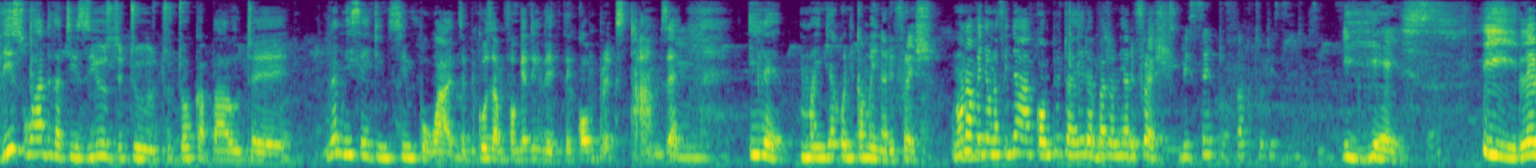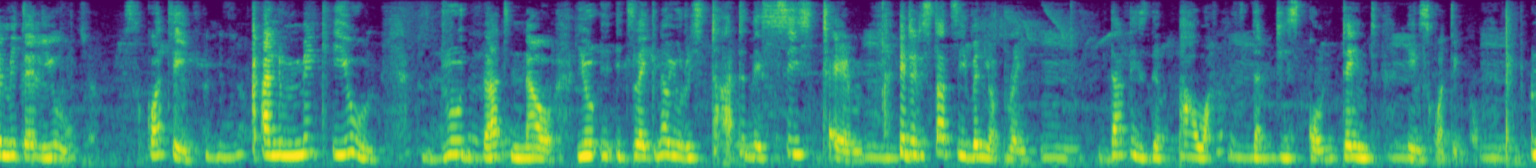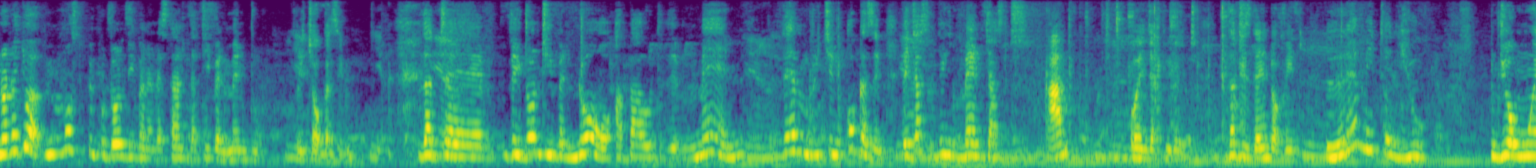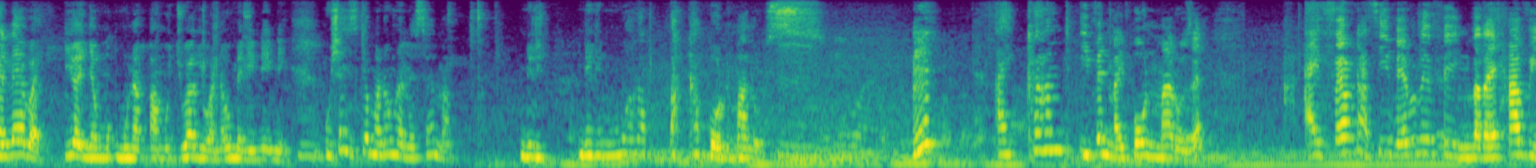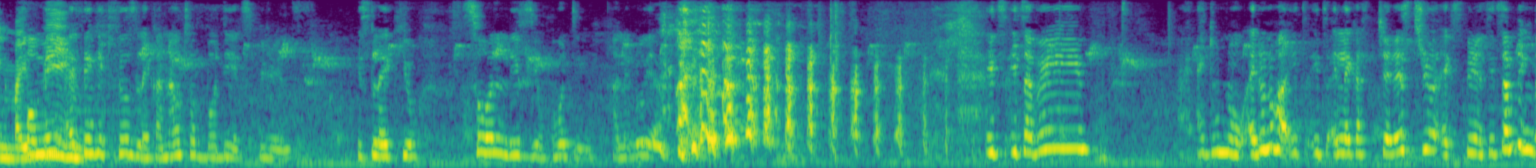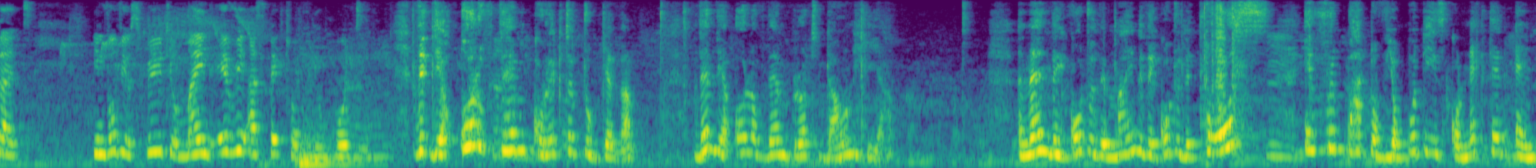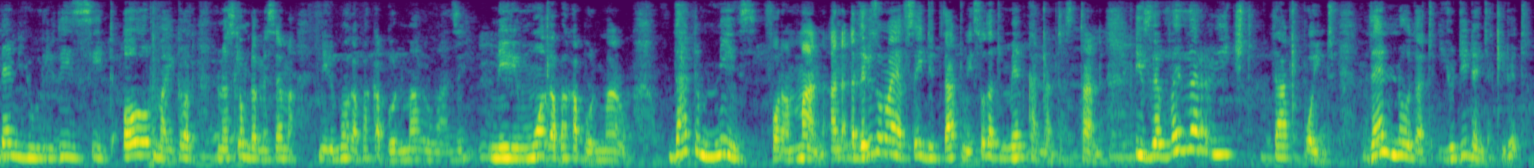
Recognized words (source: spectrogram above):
This word that is used to to talk about. Uh, let me say it in simple words because I'm forgetting the, the complex terms. Eh? Mm. ile mind yako ni kama ina refresh unaona venye unafinya kompyuta ile button ya refresh Reset to factory settings. yes hey, let me tell you squirting can make you do that now. You it's like now you restart the system. Mm. It restarts even your brain. Mm. That is the power mm. that is contained in squirting na unajua most people don't even understand that even men do reach orgasm. Yeah. that Yeah. uh, they don't even know about the men Yeah. them reaching orgasm. They just think men just come or mm-hmm. ejaculate. That is the end of it. Let me tell you ndio mwelewe hiyo yenye mu- amujuagi wanaume ni nini Mm. ushaisikia mwanaume amesema "Nili- nilimwaga mpaka bone marrows Mm? I calmed even my bone marrows. Eh? I felt as if everything that I have in my For being. me, I think it feels like an out of body experience. It's like your soul leaves your body. Hallelujah. it's it's a very I, don't know. I don't know how it's it's like a terrestrial experience. It's something that involves your spirit, your mind, every aspect of your body. they, they are all of them corrected together. Then they are all of them brought down here. And then they go to the mind, they go to the toes. mm. Every part of your body is connected mm. and then you release it. Oh my god. Unasikia mtu amesema nilimwaga paka bone marrow manze. Nilimwaga paka bone marrow. That means for a man and the reason why I've said it that way so that men can understand. If you've ever reached that point, then know that you did ejaculate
